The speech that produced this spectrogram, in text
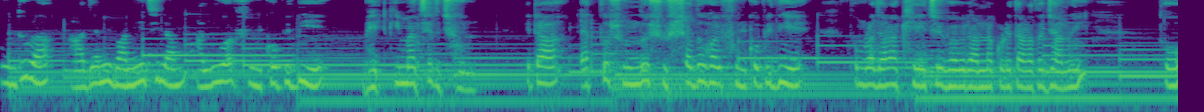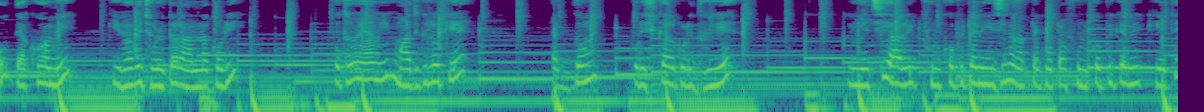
বন্ধুরা, আজ আমি বানিয়েছিলাম আলু আর ফুলকপি দিয়ে ভেটকি মাছের ঝোল। এটা এত সুন্দর, সুস্বাদু হয় ফুলকপি দিয়ে। তোমরা যারা খেয়েছো এভাবে রান্না করে তারা তো জানোই। তো দেখো আমি কীভাবে ঝোলটা রান্না করি। প্রথমে আমি মাছগুলোকে একদম পরিষ্কার করে ধুয়ে নিয়েছি। আর ওই ফুলকপিটা নিয়েছিলাম, একটা গোটা ফুলকপিকে আমি কেটে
